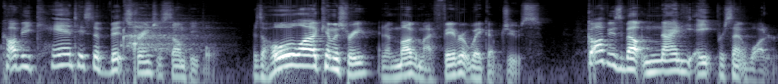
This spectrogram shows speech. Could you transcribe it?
coffee can taste a bit strange to some people. There's a whole lot of chemistry in a mug of my favorite wake up juice. Coffee is about 98% water,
